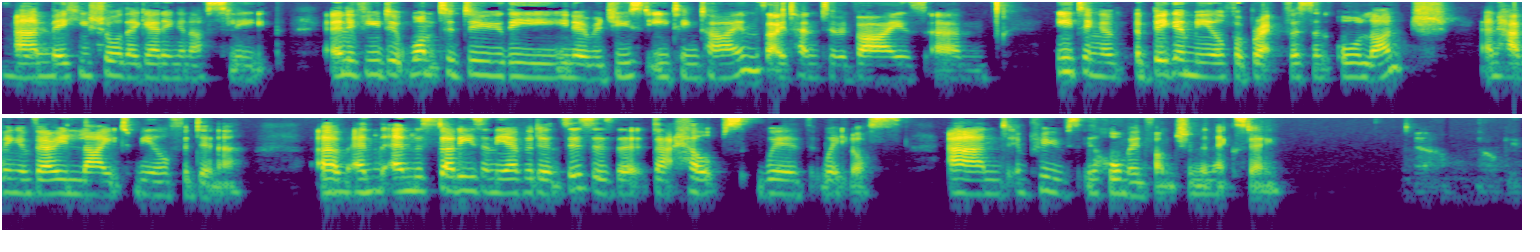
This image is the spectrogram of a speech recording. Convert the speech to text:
yeah. and making sure they're getting enough sleep. And if you do want to do the, you know, reduced eating times, I tend to advise um, eating a, a, bigger meal for breakfast and, or lunch, and having a very light meal for dinner. Um, and and the studies and the evidence is is that that helps with weight loss and improves the hormone function the next day. Yeah. Okay.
